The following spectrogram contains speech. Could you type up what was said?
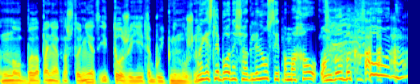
но было понятно, что нет, и тоже ей это будет не нужно. Но если бы он еще оглянулся и помахал, он был бы клоуном.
